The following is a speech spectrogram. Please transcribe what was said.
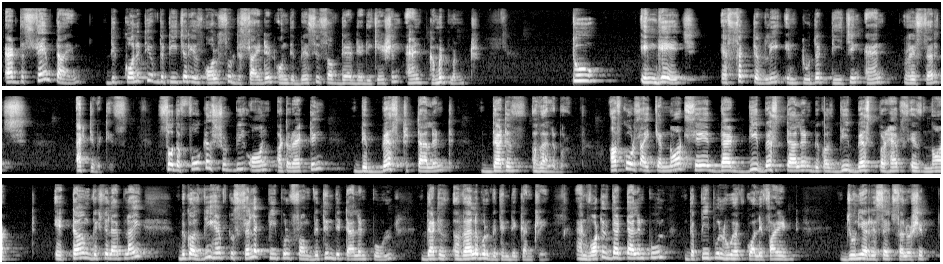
At the same time, the quality of the teacher is also decided on the basis of their dedication and commitment to engage effectively into the teaching and research activities. So the focus should be on attracting the best talent that is available. Of course, I cannot say that the best talent because the best perhaps is not a term which will apply because we have to select people from within the talent pool that is available within the country. And what is that talent pool? The people who have qualified junior research fellowship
